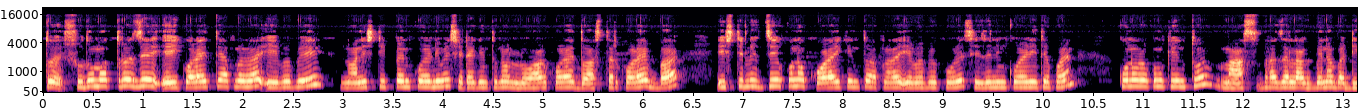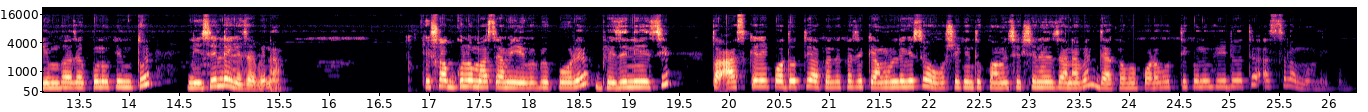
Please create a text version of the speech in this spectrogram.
তো শুধুমাত্র যে এই কড়াইতে আপনারা এইভাবে নন স্টিক প্যান করে নেবেন, সেটা কিন্তু না লোহার কড়াই দস্তার কড়াই বা স্টিলের যে কোনো কড়াই কিন্তু আপনারা এভাবে করে সিজনিং করে নিতে পারেন। কোনো রকম কিন্তু মাছ ভাজা লাগবে না বা ডিম ভাজা কোনো কিন্তু নিচে লেগে যাবে না। তো সবগুলো মাছ আমি এভাবে করে ভেজে নিয়েছি। তো আজকের এই পদ্ধতি আপনাদের কাছে কেমন লেগেছে অবশ্যই কিন্তু কমেন্ট সেকশনে জানাবেন। দেখাবো পরবর্তী কোনো ভিডিওতে। আসসালামু আলাইকুম।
